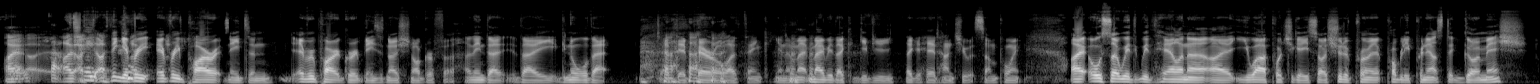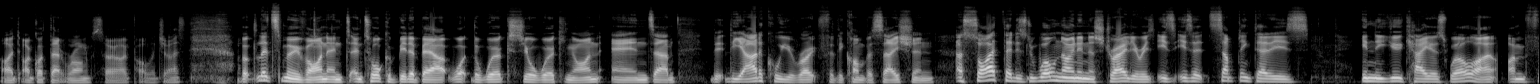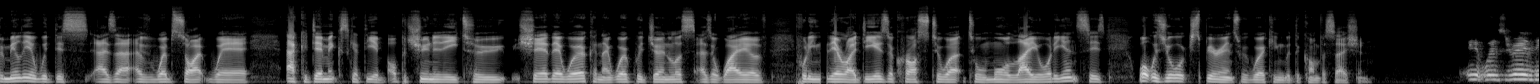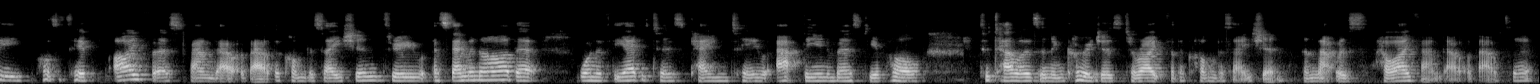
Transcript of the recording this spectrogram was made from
I, I, I, I, think every every pirate needs an every pirate group needs an oceanographer. I think that they ignore that at their peril. I think you know maybe they could give you they could headhunt you at some point. I also with with Helena, I, you are Portuguese, so I should have probably pronounced it Gomes. I, I got that wrong, so I apologise. But let's move on and, and talk a bit about what the works you're working on and um, the, the article you wrote for the conversation. A site that is well known in Australia is is is it something that is in the UK as well. I, am familiar with this as a, as a, website where academics get the opportunity to share their work and they work with journalists as a way of putting their ideas across to a, to a more lay audience. Is What was your experience with working with the conversation? It was really positive. I first found out about the conversation through a seminar that one of the editors came to at the University of Hull to tell us and encourage us to write for the conversation. And that was how I found out about it.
